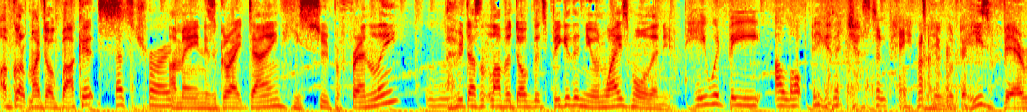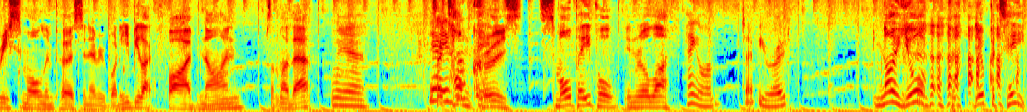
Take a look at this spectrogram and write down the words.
I've got my dog Buckets. That's true. I mean, he's a Great Dane. He's super friendly. Mm-hmm. Who doesn't love a dog that's bigger than you and weighs more than you? He would be a lot bigger than Justin Bieber. He would be. He's very small in person, everybody. He'd be like five nine, something like that. yeah. It's Yeah, like Tom not big. Cruise. Small people in real life. Hang on, don't be rude. No, you're you're petite.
